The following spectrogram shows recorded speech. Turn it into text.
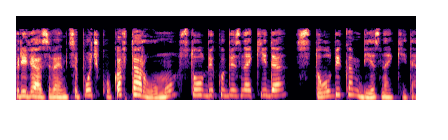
Привязываем цепочку ко второму столбику без накида столбиком без накида.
